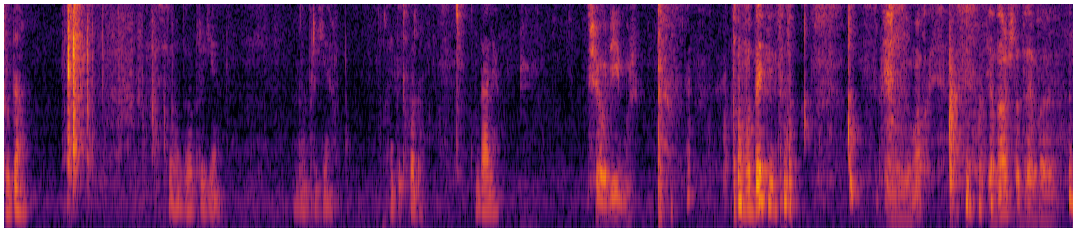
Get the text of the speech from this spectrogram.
Туди. Все, добре є. Добре є. Хай підходить. Далі. Ще олії може. Та води візьму. Вимахайся. Я знав, що треба.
